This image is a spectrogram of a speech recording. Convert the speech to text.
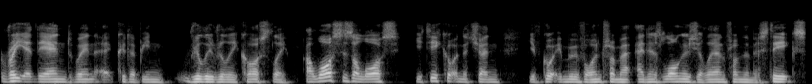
right at the end when it could have been really, really costly. A loss is a loss. You take it on the chin. You've got to move on from it. And as long as you learn from the mistakes,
